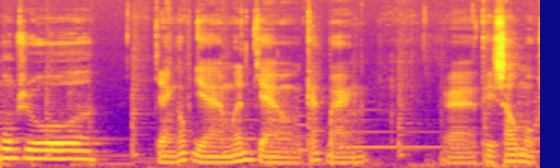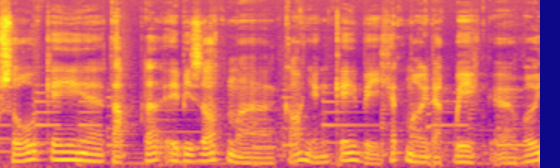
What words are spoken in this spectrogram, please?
bonjour Chàng ngốc già mến chào các bạn. À, Thì sau một số cái tập đó episode mà có những cái vị khách mời đặc biệt à, với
